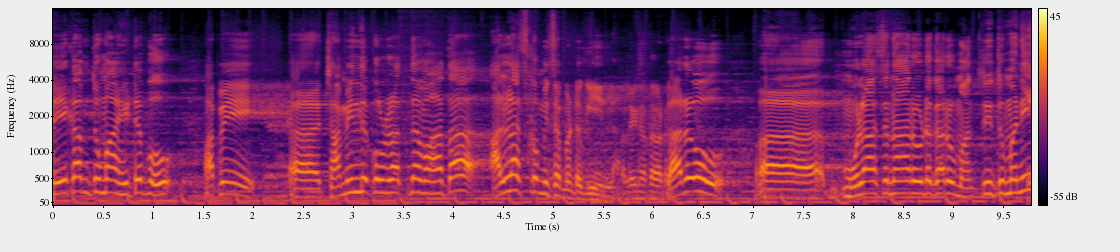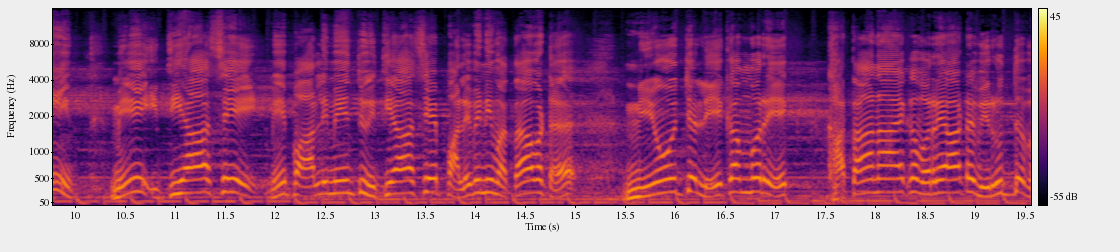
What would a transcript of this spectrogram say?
ලේකම්තුමා හිටපු අපේ චමින්ද කුල්රත්න මහතා අල්ලස් කොමිසමට ගිල්ලා. ගරු මුලාසනාරෝඩ ගරු මන්ත්‍රීතුමනි මේ ඉතිහාසේ මේ පාර්ලිමේන්තු ඉතිහාසය පළවෙනි වතාවට නියෝජ්‍ය ලේකම්වරයෙක් කතානායකවරයාට විරුද්ධව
